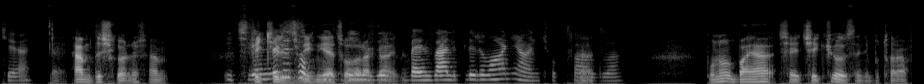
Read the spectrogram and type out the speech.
ki. Evet, hem dış görünüş hem İçlerinde Fikir, de çok zihniyet büyük olarak aynı. benzerlikleri var yani çok fazla. bunu bayağı şey çekiyor seni bu taraf.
